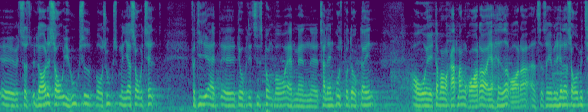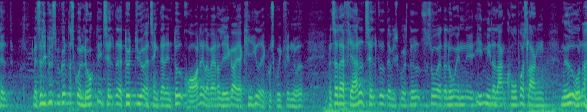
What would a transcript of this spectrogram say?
Øh, så Lotte sov i huset, vores hus, men jeg sov i telt. Fordi at, øh, det var på det tidspunkt, hvor at man øh, tager landbrugsprodukter ind. Og øh, der var ret mange rotter, og jeg hader rotter, altså, så jeg ville hellere sove i mit telt. Men så lige pludselig begyndte der skulle lugte i teltet af dødt dyr, og jeg tænkte, er det en død rotte, eller hvad der ligger, og jeg kiggede, og jeg kunne sgu ikke finde noget. Men så da jeg fjernede teltet, da vi skulle afsted, så så jeg, at der lå en øh, en meter lang kobraslange nede under,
